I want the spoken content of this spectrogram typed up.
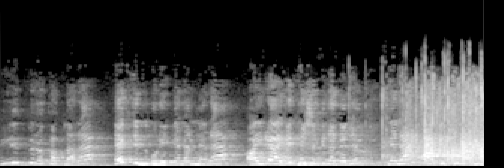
büyük bürokratlara, hepsini buraya gelenlere ayrı ayrı teşekkür ederim. Gelen takipçilerime.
